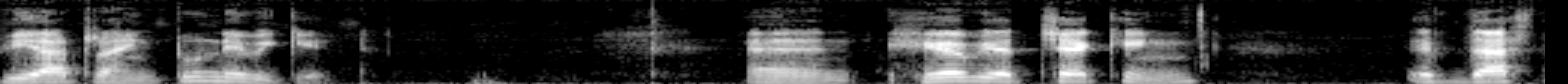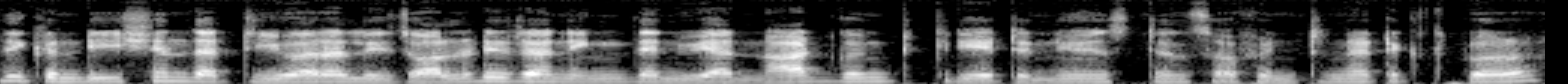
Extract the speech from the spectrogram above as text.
we are trying to navigate. And here we are checking if that's the condition that URL is already running then we are not going to create a new instance of Internet Explorer.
